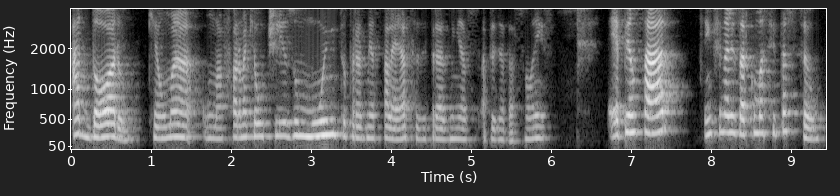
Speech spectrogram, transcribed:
adoro, que é uma, uma forma que eu utilizo muito para as minhas palestras e para as minhas apresentações, é pensar em finalizar com uma citação.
